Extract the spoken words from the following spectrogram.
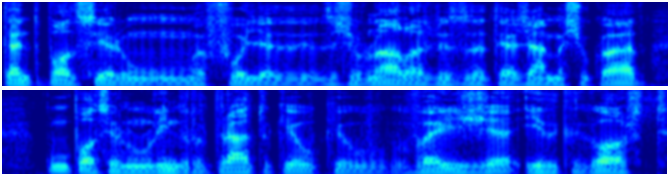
tanto pode ser um, uma folha de, de, jornal, às vezes até já machucado, como pode ser um lindo retrato que eu, que eu veja e de que goste.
